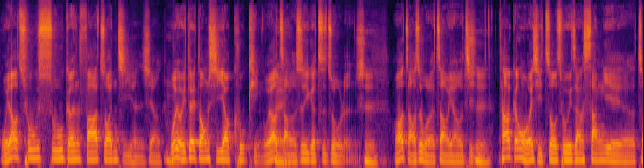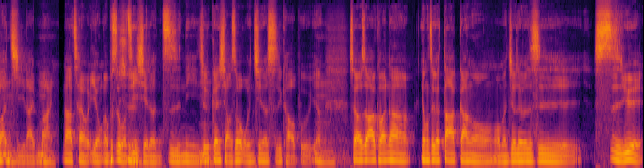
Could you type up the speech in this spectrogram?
我要出书跟发专辑很像。我有一堆东西要 cooking，我要找的是一个制作人，是我要找的是我的照妖镜，是他要跟我一起做出一张商业的专辑来卖，那才有用，而不是我自己写的很自溺，就是跟小时候文青的思考不一样。所以我说阿宽，那用这个大纲哦。我们就就是四月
